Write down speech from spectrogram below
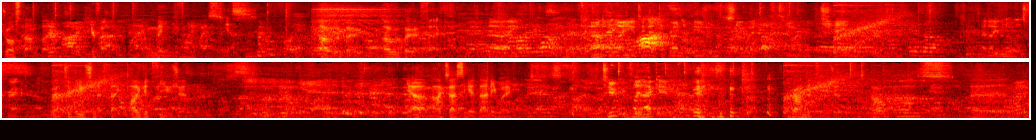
Draw standby. You're fine. Main phase. Yes. Arubo. Arubo effect. Uh, I can't allow you to get to Brand Fusion, so I have to chain. I don't even know if that's correct or not. Retribution effect. Target fusion. Yeah, I'm accessing it anyway. Two can play that game. Branded fusion. Albaz and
